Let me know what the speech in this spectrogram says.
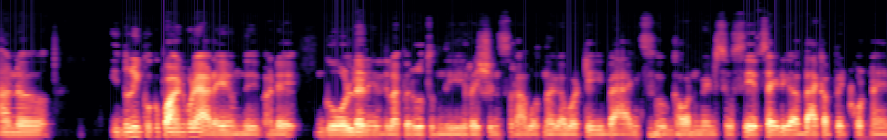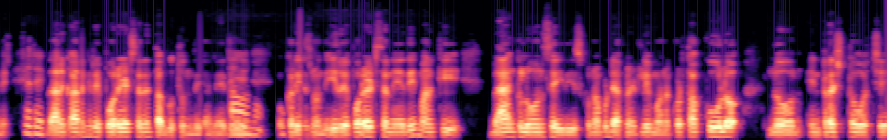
And ఇందులో ఇంకొక పాయింట్ కూడా యాడ్ అయ్యి ఉంది. అంటే గోల్డ్ అనేది ఇలా పెరుగుతుంది రష్యన్స్ రాబోతున్నాయి కాబట్టి బ్యాంక్స్ గవర్నమెంట్స్ సేఫ్ సైడ్గా బ్యాకప్ పెట్టుకుంటున్నాయని. దాని కారణంగా రెపో రేట్స్ అనేది తగ్గుతుంది అనేది ఒక రీజన్ ఉంది. ఈ రెపో రేట్స్ అనేది మనకి బ్యాంక్ లోన్స్ అవి తీసుకున్నప్పుడు డెఫినెట్లీ మనకు కూడా తక్కువలో లోన్ ఇంట్రెస్ట్తో వచ్చే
